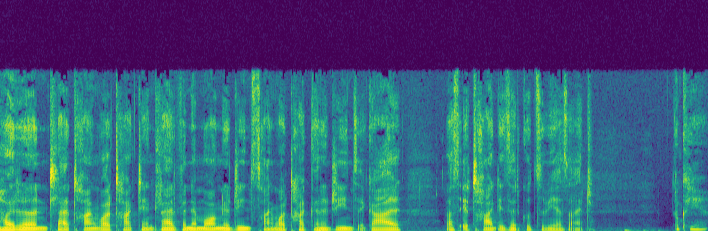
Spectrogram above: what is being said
heute ein Kleid tragen wollt, tragt ihr ein Kleid. Wenn ihr morgen eine Jeans tragen wollt, tragt ihr eine Jeans. Egal, was ihr tragt, ihr seid gut so, wie ihr seid. Okay,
